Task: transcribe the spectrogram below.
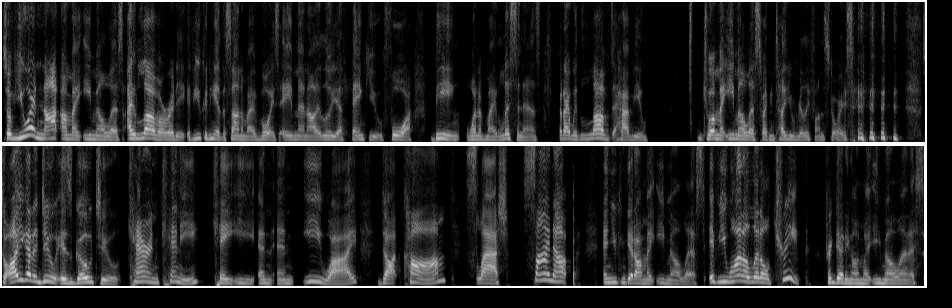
So if you are not on my email list, I love already, if you can hear the sound of my voice, amen, hallelujah. Thank you for being one of my listeners. But I would love to have you join my email list so I can tell you really fun stories. so all you got to do is go to Karen Kenney, K E N N E Y dot com slash sign up and you can get on my email list. If you want a little treat for getting on my email list,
